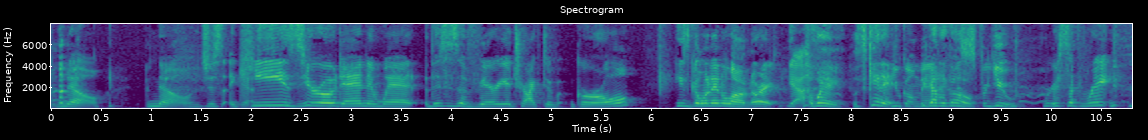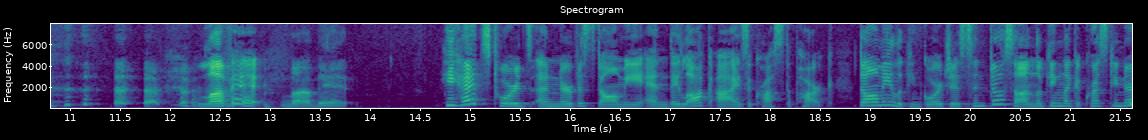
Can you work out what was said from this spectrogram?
no, no. Just like Yes. he zeroed in and went. This is a very attractive girl. He's going in alone. All right. Yeah. Away. Let's get it. you go, man. We gotta go. This is for you. We're gonna separate. Love it. Love it. He heads towards a nervous Dalmi and they lock eyes across the park. Dalmi looking gorgeous and Dosan looking like a crusty nerd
